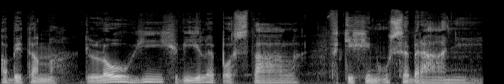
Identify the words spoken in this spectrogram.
aby tam dlouhý chvíle postál v tichým usebrání.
